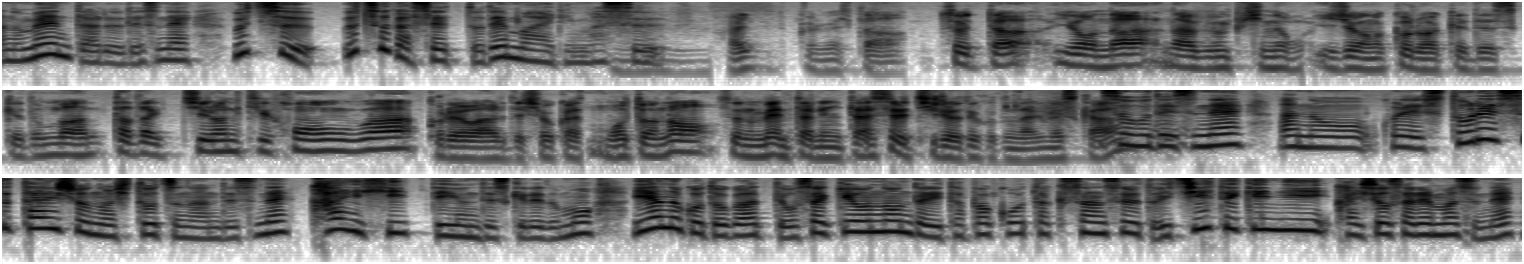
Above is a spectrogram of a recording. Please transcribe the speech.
あのメンタルですね。うつうつがセットで参ります、はいかりました。そういったような内分泌の異常が起こるわけですけど、まあ、ただ治療の基本はこれはあれでしょうか？元のそのメンタルに対する治療ということになりますか？そうですね。あのこれストレス対処の一つなんですね。回避って言うんですけれども嫌なことがあってお酒を飲んだりタバコをたくさんすると一時的に解消されますね。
